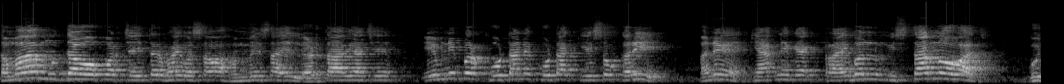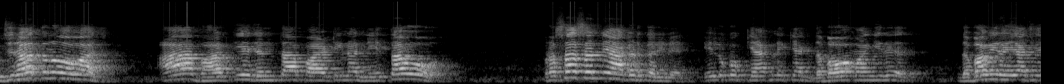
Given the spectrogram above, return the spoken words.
તમામ મુદ્દાઓ પર ચૈતરભાઈ વસાવા હંમેશા એ લડતા આવ્યા છે. એમની પર ખોટા ને ખોટા કેસો કરી અને ક્યાંક ને ક્યાંક ટ્રાઇબલ વિસ્તારનો અવાજ, ગુજરાતનો અવાજ, આ ભારતીય જનતા પાર્ટીના નેતાઓ પ્રશાસનને આગળ કરીને એ લોકો ક્યાંક ને ક્યાંક દબાવવા માંગી રહે દબાવી રહ્યા છે,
